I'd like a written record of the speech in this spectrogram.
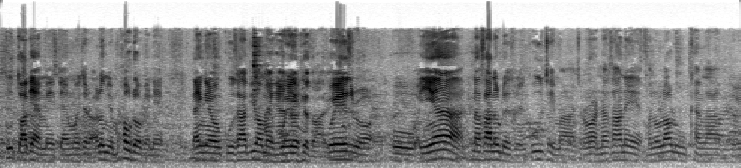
အခုသွားပြန်မယ်ပြန်ပွဲကျတော့အဲ့လိုမျိုးမဟုတ်တော့ဘဲနဲ့နိုင်ငံကိုကိုစားပြုရမယ်ပွဲပွဲဆိုတော့ဟိုအရင်ကနှစ်စားလုပ်တယ်ဆိုရင်အခုအချိန်မှာကျွန်တော်ကနှစ်စားနဲ့မလုံလောက်လို့ခံစားရမယ်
